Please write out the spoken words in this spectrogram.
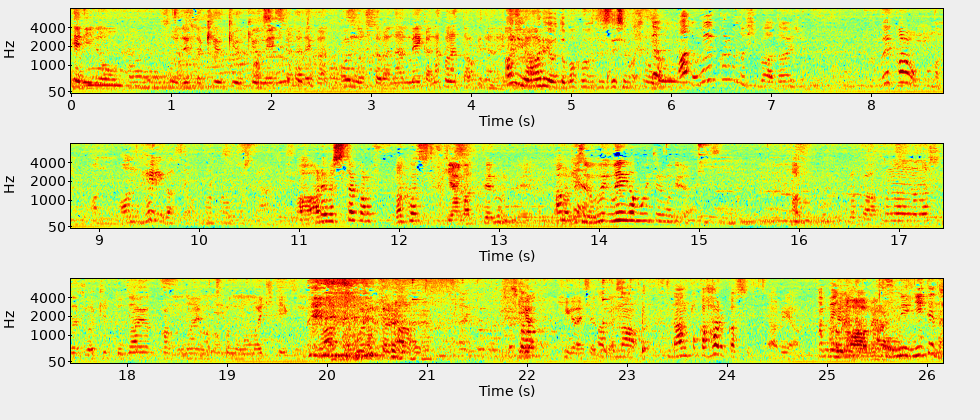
ヘリのそうです救急救命士か誰か軍の人が何名か亡くなったわけじゃないあですか。れよあれよと爆発してしまった。あの上からの火は大丈夫？上からは来ないの？あのあのヘリがさ爆発してああれは下から爆発して吹き上がってるんであ別に上上が燃えてるわけじゃない。です多分。なんかこの女の人たちはきっと罪悪感もないままこのまま生きていくんだな。と思いながら 被害者あととかななんとかハルカスってあるやん。あ別にに似てな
